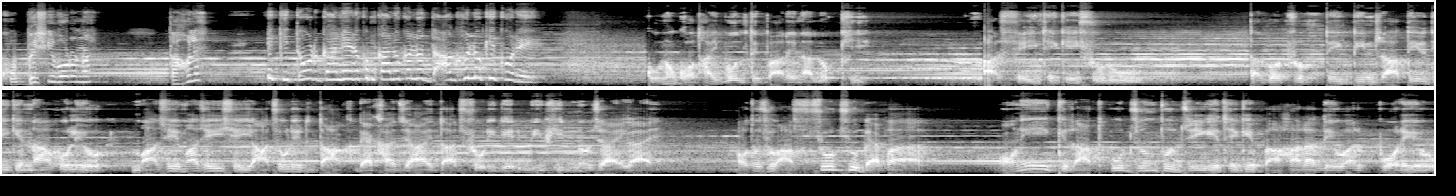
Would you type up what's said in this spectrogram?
খুব বেশি বড় নয়। তাহলে? এ কি তোর গালে এরকম কালো কালো দাগ হলো কি করে? কোনো কথাই বলতে পারে না লক্ষ্মী। আর সেই থেকেই শুরু। তারপর প্রত্যেক দিন রাতের দিকে না হলেও মাঝে মাঝেই সেই আঁচড়ের দাগ দেখা যায় তার শরীরের বিভিন্ন জায়গায়। অথচ আশ্চর্য ব্যাপার অনেক রাত পর্যন্ত জেগে থেকে পাহারা দেওয়ার পরেও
